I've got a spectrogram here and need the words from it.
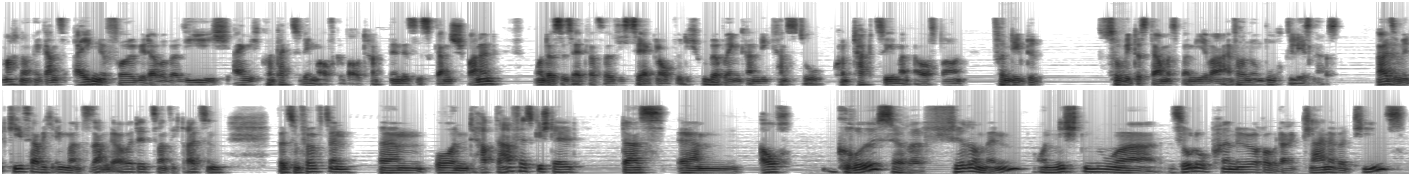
noch eine ganz eigene Folge darüber, wie ich eigentlich Kontakt zu dem aufgebaut habe. Denn das ist ganz spannend und das ist etwas, was ich sehr glaubwürdig rüberbringen kann. Wie kannst du Kontakt zu jemandem aufbauen, von dem du, so wie das damals bei mir war, einfach nur ein Buch gelesen hast. Also mit Keith habe ich irgendwann zusammengearbeitet, 2013, 14, 15 ähm, und habe da festgestellt, dass ähm, auch größere Firmen und nicht nur Solopreneure oder kleinere Teams,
